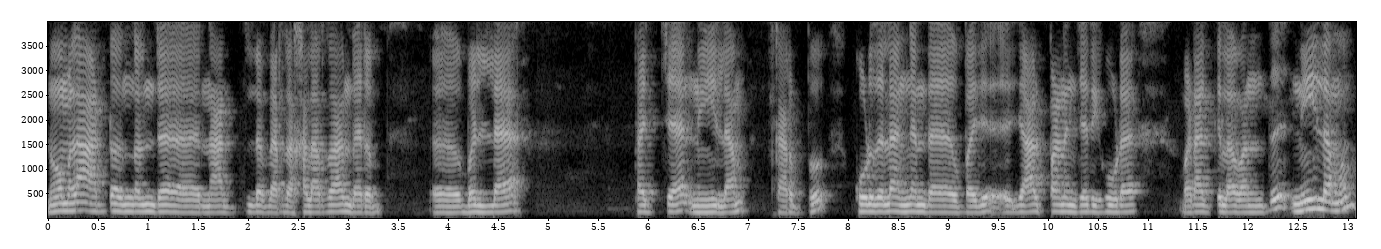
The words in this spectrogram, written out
நார்மலாக ஆட்டோங்கள்ன்ற நாட்டில் வர்ற கலர் தான் வரும் வெள்ளை பச்சை நீலம் கருப்பு கூடுதலாக எங்கன்ற இப்போ யாழ்ப்பாணம் சரி கூட வடக்கில் வந்து நீளமும்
